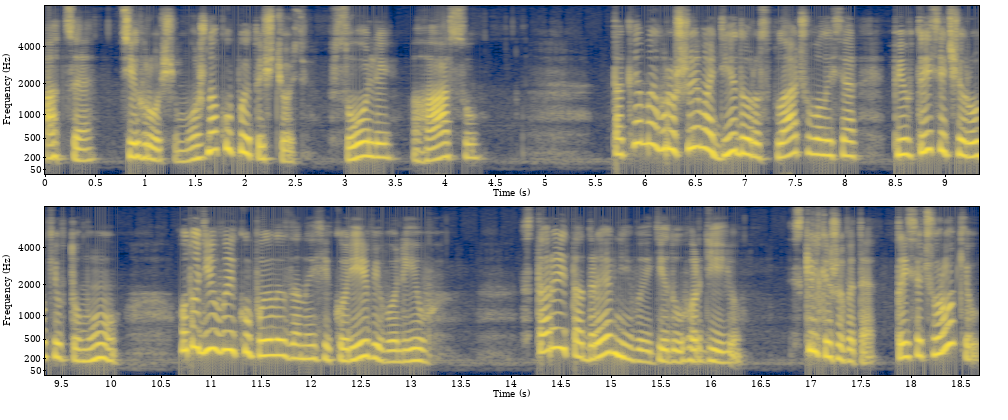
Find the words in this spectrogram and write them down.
А це ці гроші можна купити щось солі, гасу. Такими грошима діду розплачувалися півтисячі років тому. Отоді ви й купили за них і корів, і волів. Старий та древній ви, діду Гордію. Скільки живете? Тисячу років?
